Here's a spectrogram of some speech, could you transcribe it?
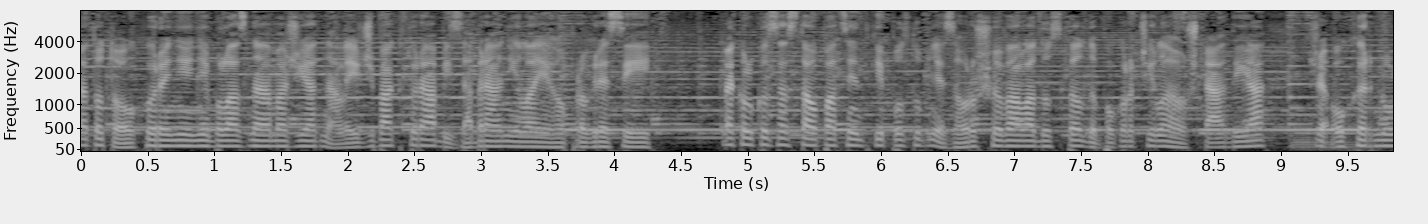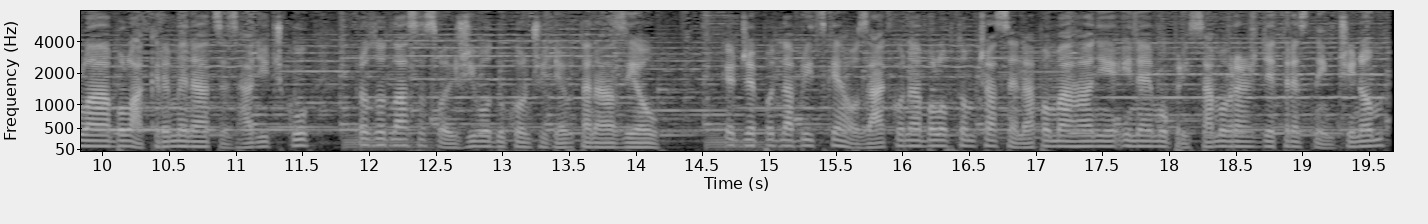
Na toto ochorenie nebola známa žiadna liečba, ktorá by zabránila jeho progresii. Nakoľko sa stav pacientky postupne zhoršoval a dospel do pokročilého štádia, že ochrnulá bola krmená cez hadičku, rozhodla sa svoj život ukončiť eutanáziou. Keďže podľa britského zákona bolo v tom čase napomáhanie inému pri samovražde trestným činom,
